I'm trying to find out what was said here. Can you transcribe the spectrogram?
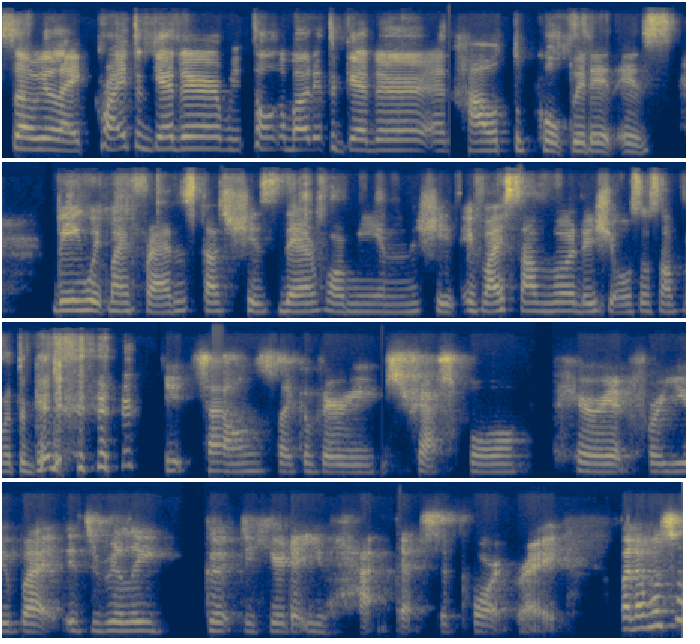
So we like cry together, we talk about it together and how to cope with it is being with my friends because she's there for me and she if I suffer, then she also suffer together. it sounds like a very stressful period for you, but it's really good to hear that you had that support, right? But I'm also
